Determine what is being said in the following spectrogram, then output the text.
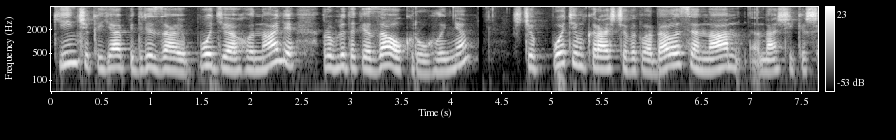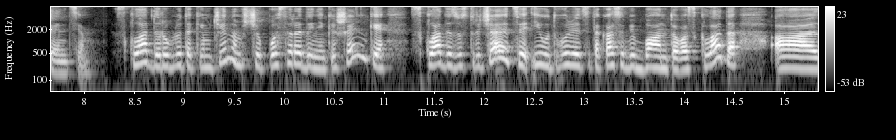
Кінчики я підрізаю по діагоналі, роблю таке заокруглення, щоб потім краще викладалося на нашій кишенці. Склади роблю таким чином, що посередині кишеньки склади зустрічаються і утворюється така собі бантова склада, а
